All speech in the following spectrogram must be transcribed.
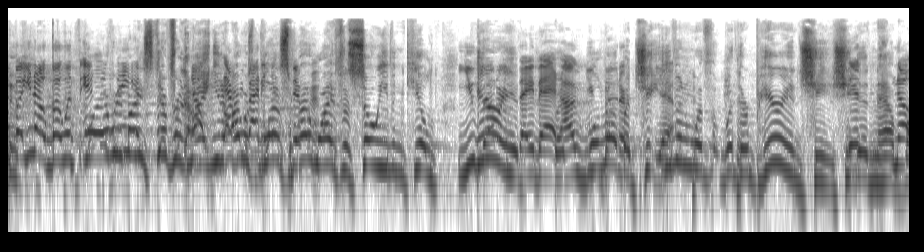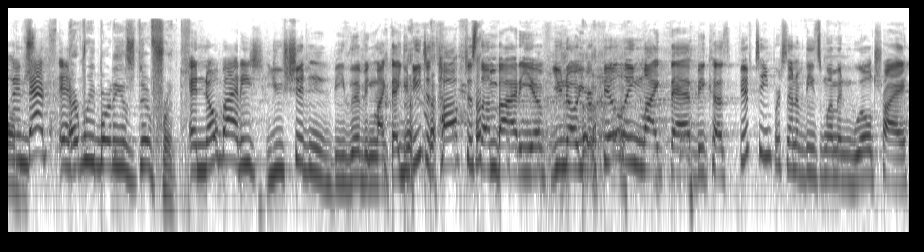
no, but you know, but what's well, everybody's different. No, I, you know, I was blessed. My wife is so even keeled. You period, better say that. But, uh, I, well, better, no, but she, yeah. even with with her period, she she it, didn't have no, bumps. And that's, and, Everybody is different. And nobody, you shouldn't be living like that. You need to talk to somebody if you know you're feeling like that because 15% of these women will try,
